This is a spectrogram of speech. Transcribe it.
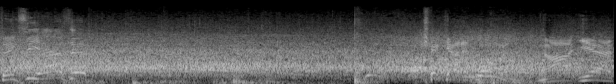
thinks he has it. One. Not yet.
